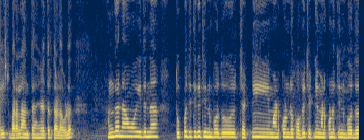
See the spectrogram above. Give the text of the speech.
ಟೇಸ್ಟ್ ಬರಲ್ಲ ಅಂತ ಹೇಳ್ತಿರ್ತಾಳೆ ಅವಳು. ಹಂಗೆ ನಾವು ಇದನ್ನು ತುಪ್ಪದ ಜೊತೆಗೆ ತಿನ್ಬೋದು, ಚಟ್ನಿ ಮಾಡ್ಕೊಂಡು, ಕೊಬ್ಬರಿ ಚಟ್ನಿ ಮಾಡ್ಕೊಂಡು ತಿನ್ಬೋದು,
